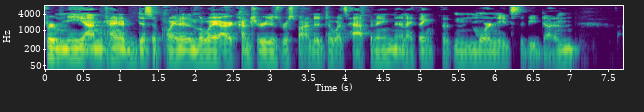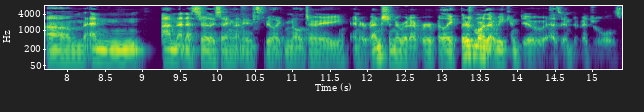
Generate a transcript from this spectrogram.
for me, I'm kind of disappointed in the way our country has responded to what's happening, and I think that more needs to be done. Um, and I'm not necessarily saying that needs to be like military intervention or whatever, but like there's more that we can do as individuals.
